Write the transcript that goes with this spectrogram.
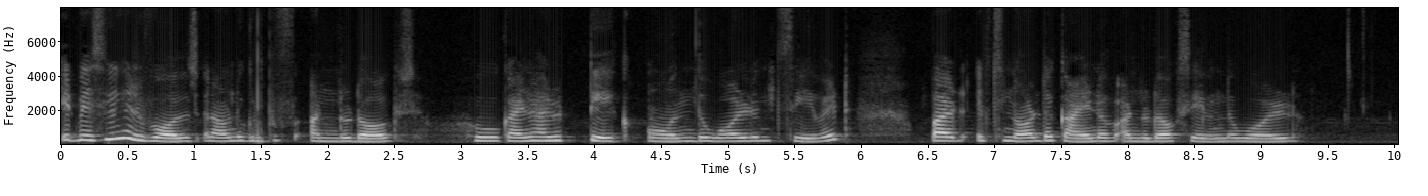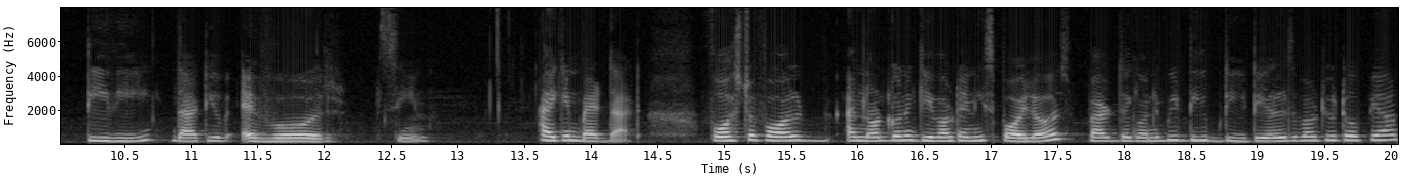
it basically revolves around a group of underdogs who kind of have to take on the world and save it but it's not the kind of underdog saving the world TV that you've ever seen. I can bet that. First of all, I'm not going to give out any spoilers, but they're going to be deep details about Utopia.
